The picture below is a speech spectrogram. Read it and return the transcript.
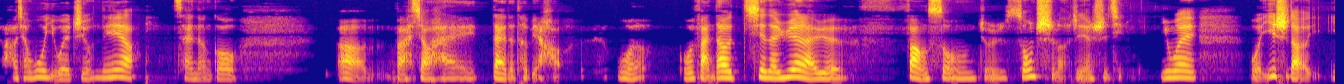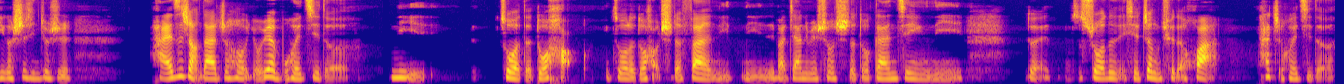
好像误以为只有那样才能够啊把小孩带的特别好。我。我反倒现在越来越放松，就是松弛了这件事情，因为我意识到一个事情，就是孩子长大之后永远不会记得你做的多好，做了多好吃的饭，你你你把家里面收拾的多干净，你对说的哪些正确的话，他只会记得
